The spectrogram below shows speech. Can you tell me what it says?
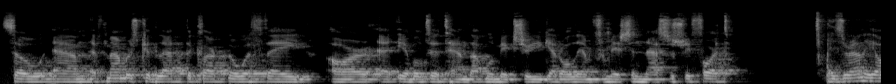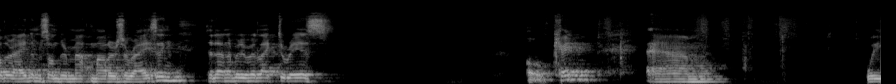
So, um, if members could let the clerk know if they are uh, able to attend that, we'll make sure you get all the information necessary for it. Is there any other items under matters arising that anybody would like to raise? Okay. Um, we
